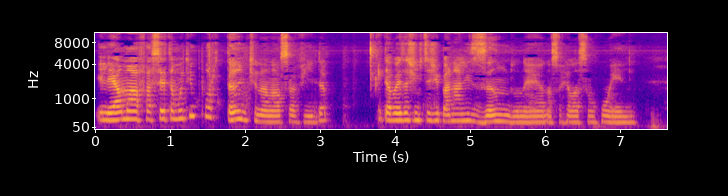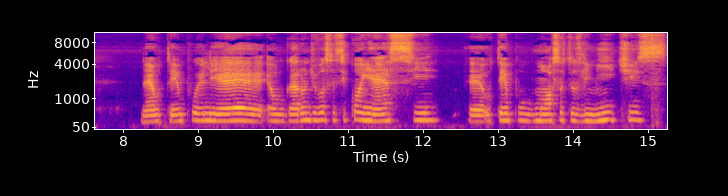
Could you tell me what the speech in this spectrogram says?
ele é uma faceta muito importante na nossa vida e talvez a gente esteja banalizando, né, a nossa relação com ele. Né, o tempo ele é, é o lugar onde você se conhece, é, o tempo mostra teus limites,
